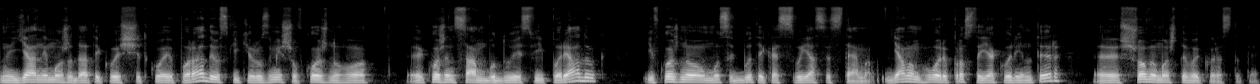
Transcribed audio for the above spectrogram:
я не можу дати якоїсь чіткої поради, оскільки розумію, що в кожного е, кожен сам будує свій порядок, і в кожного мусить бути якась своя система. Я вам говорю просто як орієнтир, що ви можете використати.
